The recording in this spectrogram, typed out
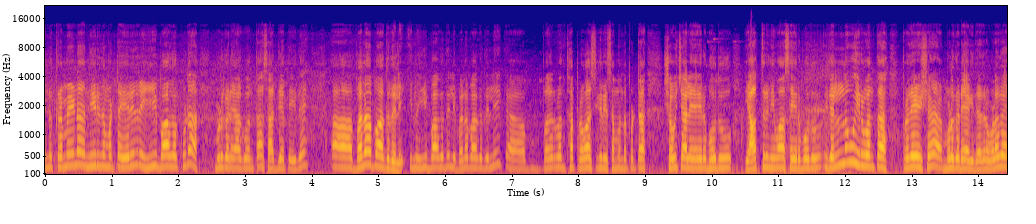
ಇನ್ನು ಕ್ರಮೇಣ ನೀರಿನ ಮಟ್ಟ ಏರಿದರೆ ಈ ಭಾಗ ಕೂಡ ಮುಳುಗಡೆ ಆಗುವಂಥ ಸಾಧ್ಯತೆ ಇದೆ. ಬಲಭಾಗದಲ್ಲಿ, ಇನ್ನು ಈ ಭಾಗದಲ್ಲಿ ಬಲಭಾಗದಲ್ಲಿ ಬರುವಂಥ ಪ್ರವಾಸಿಗರಿಗೆ ಸಂಬಂಧಪಟ್ಟ ಶೌಚಾಲಯ ಇರಬಹುದು, ಯಾತ್ರಿ ನಿವಾಸ ಇರಬಹುದು, ಇದೆಲ್ಲವೂ ಇರುವಂಥ ಪ್ರದೇಶ ಮುಳುಗಡೆಯಾಗಿದೆ. ಅದರ ಒಳಗೆ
